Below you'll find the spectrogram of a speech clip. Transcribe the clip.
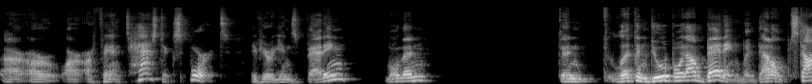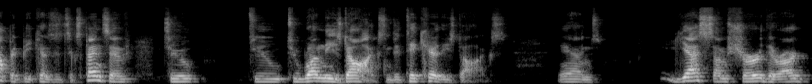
are are, are, are fantastic sports. If you're against betting, well then then let them do it without betting, but that'll stop it because it's expensive to to to run these dogs and to take care of these dogs. And yes, I'm sure there are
